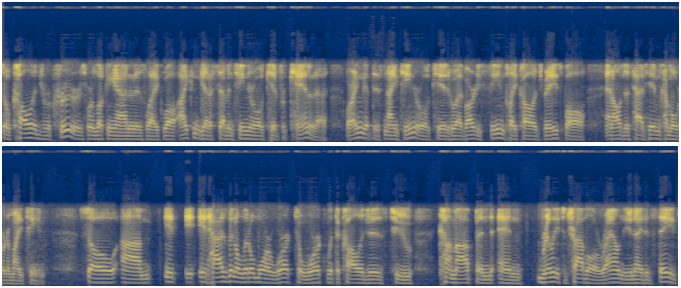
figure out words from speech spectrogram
So college recruiters were looking at it as like, well, I can get a 17 year old kid from Canada, or I can get this 19 year old kid who I've already seen play college baseball, and I'll just have him come over to my team. So um, it, it it has been a little more work to work with the colleges to come up and and really to travel around the United States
